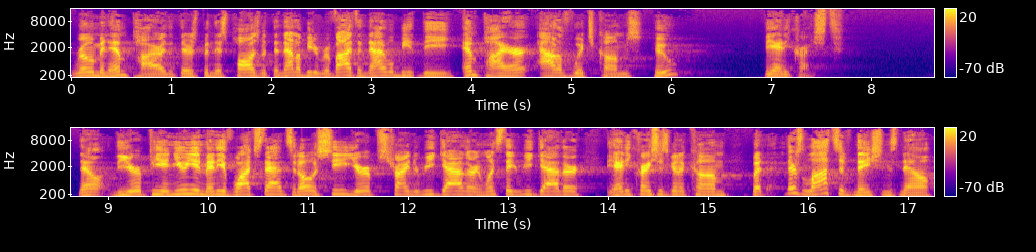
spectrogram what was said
Roman Empire, that there's been this pause, but then that'll be revived, and that will be the empire out of which comes who? The Antichrist. Now, the European Union, many have watched that and said, oh, see, Europe's trying to regather, and once they regather, the Antichrist is going to come. But there's lots of nations now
